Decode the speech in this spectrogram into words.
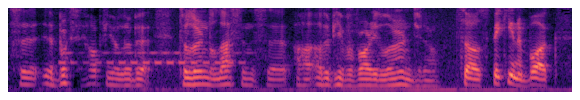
So the books help you a little bit to learn the lessons that uh, other people have already already learned, you know. So speaking of books,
